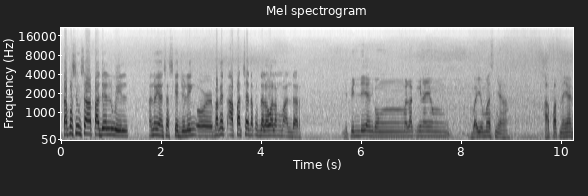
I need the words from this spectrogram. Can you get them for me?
Tapos yung sa paddle wheel, ano yan, sa scheduling? Or bakit apat siya tapos dalawa lang maandar? Depende yan kung malaki na yung biomass niya, apat na yan.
